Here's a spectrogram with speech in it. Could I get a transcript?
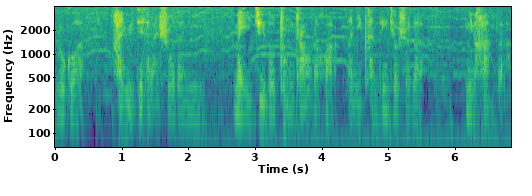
如果韩语接下来说的你每句都中招的话，那你肯定就是个女汉子了。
